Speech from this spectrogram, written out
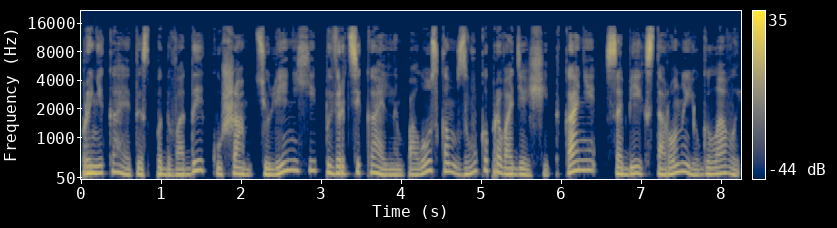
проникает из-под воды к ушам тюленихи по вертикальным полоскам звукопроводящей ткани с обеих сторон ее головы.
